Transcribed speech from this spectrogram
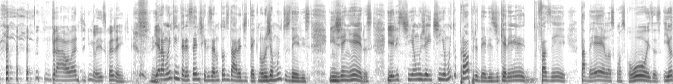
para aula de inglês com a gente. Sim. E era muito interessante que eles eram todos da área de tecnologia, muitos deles engenheiros, e eles tinham um jeitinho muito próprio deles de querer fazer tabelas com as coisas. E eu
